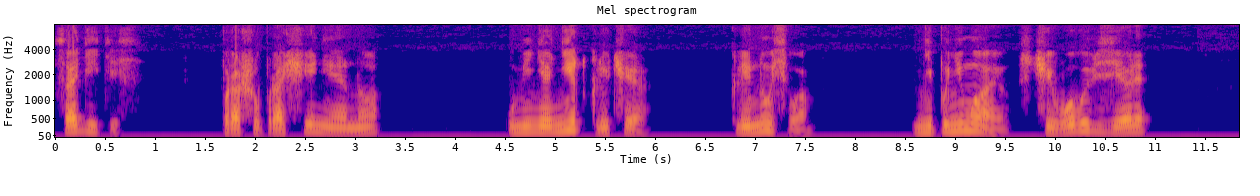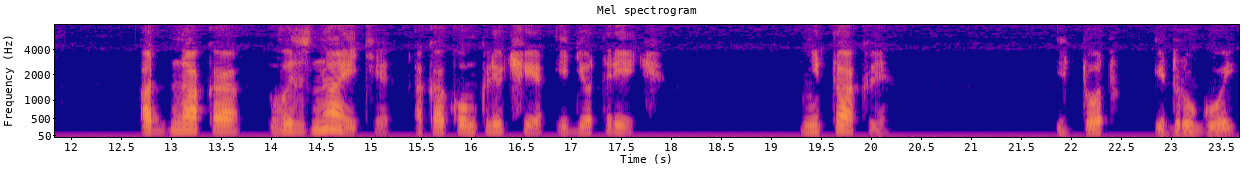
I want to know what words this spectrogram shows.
Садитесь. Прошу прощения, но... У меня нет ключа. Клянусь вам. Не понимаю, с чего вы взяли. Однако вы знаете, о каком ключе идет речь. Не так ли? И тот, и другой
